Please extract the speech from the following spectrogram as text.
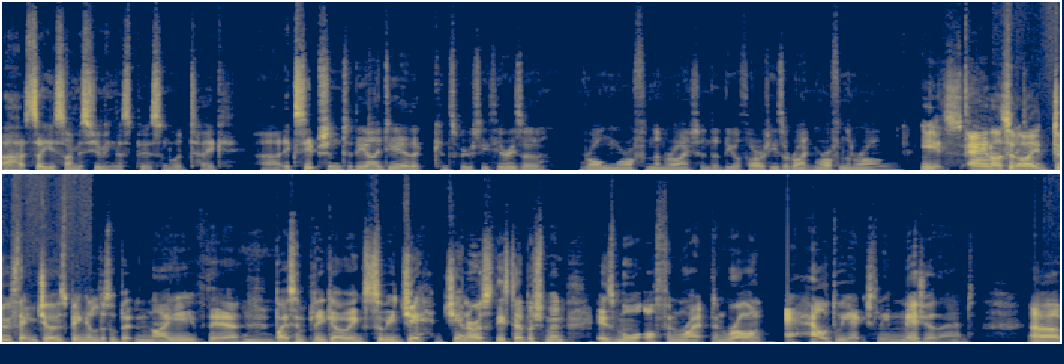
Uh, so, yes, I'm assuming this person would take uh, exception to the idea that conspiracy theories are wrong more often than right and that the authorities are right more often than wrong. Yes, and I said I do think Joe's being a little bit naive there by simply going sui ge- generis. The establishment is more often right than wrong. And How do we actually measure that? Uh,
